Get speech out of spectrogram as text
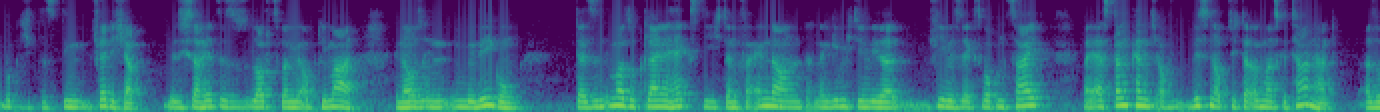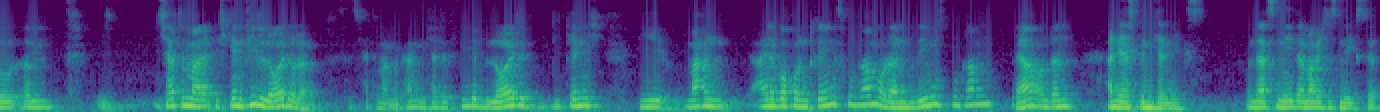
wirklich das Ding fertig habe bis ich sage, jetzt läuft es bei mir optimal. Genauso in, in Bewegung. Da sind immer so kleine Hacks, die ich dann verändere und dann, dann gebe ich denen wieder vier bis sechs Wochen Zeit, weil erst dann kann ich auch wissen, ob sich da irgendwas getan hat. Also ähm, ich hatte mal, ich kenne viele Leute, oder ich hatte mal Bekannten, ich hatte viele Leute, die kenne ich, die machen eine Woche ein Trainingsprogramm oder ein Bewegungsprogramm, ja, und dann, ah nee, das bringt ja nichts. Und das, nee, dann mache ich das nächste.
